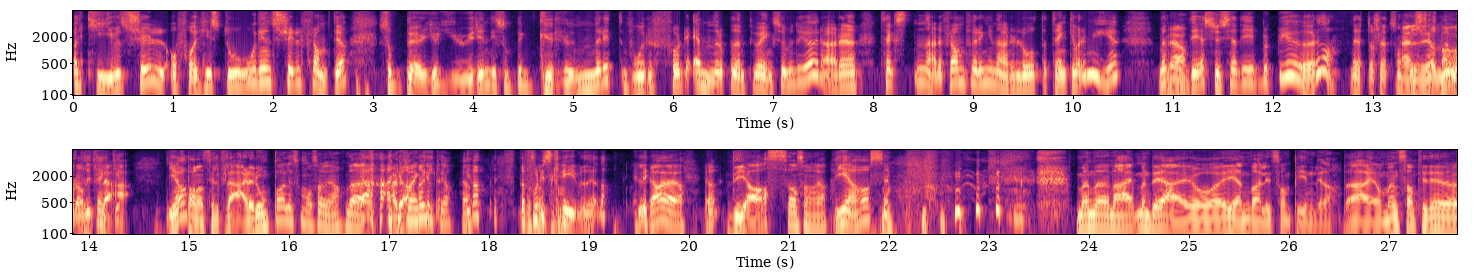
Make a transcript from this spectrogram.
arkivets skyld og for historiens skyld framtida, så bør jo juryen liksom begrunne litt hvorfor det ender opp på den poengsummen du gjør. Er det teksten, er det framføringen, er det låt? Det trenger ikke være mye, men ja. det syns jeg de burde gjøre, da. Rett og slett, sånn at de skjønner hvordan de tenker. I ja. Tilfelle er det rumpa, liksom. Også, ja. Det er, ja, er det så enkelt? Ja, ja. Da får de skrive det, da. Eller? Ja, ja, ja. ass, altså. Ja. ass, ja. men eh, nei, men det er jo igjen da litt sånn pinlig, da. Det er jo, men samtidig det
